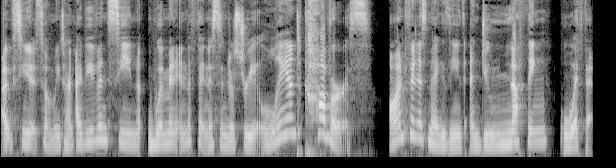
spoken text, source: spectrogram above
I've seen it so many times. I've even seen women in the fitness industry land covers on fitness magazines and do nothing with it.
